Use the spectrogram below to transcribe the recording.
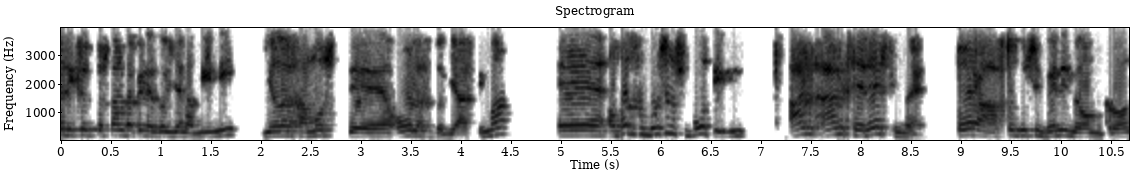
έδειξε ότι το stand-up είναι εδώ για να μείνει. Γινόταν χαμός όλο αυτό το διάστημα. Ε, οπότε θα μπορούσα να σου πω ότι αν, αν εξαιρέσουμε τώρα αυτό που συμβαίνει με όμικρον,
